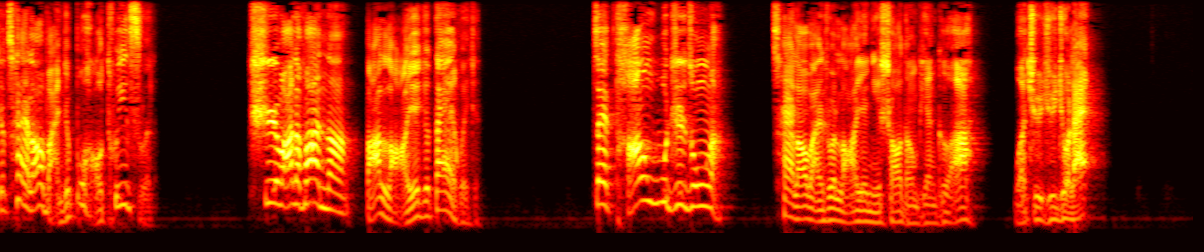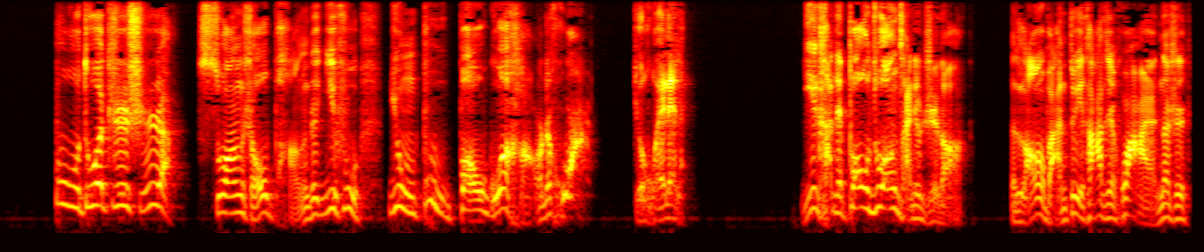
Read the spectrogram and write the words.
这蔡老板就不好推辞了。吃完了饭呢，把老爷就带回去，在堂屋之中啊，蔡老板说：“老爷，你稍等片刻啊，我去去就来。”不多之时啊。双手捧着一幅用布包裹好的画，就回来了。一看这包装，咱就知道，老板对他这画呀，那是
